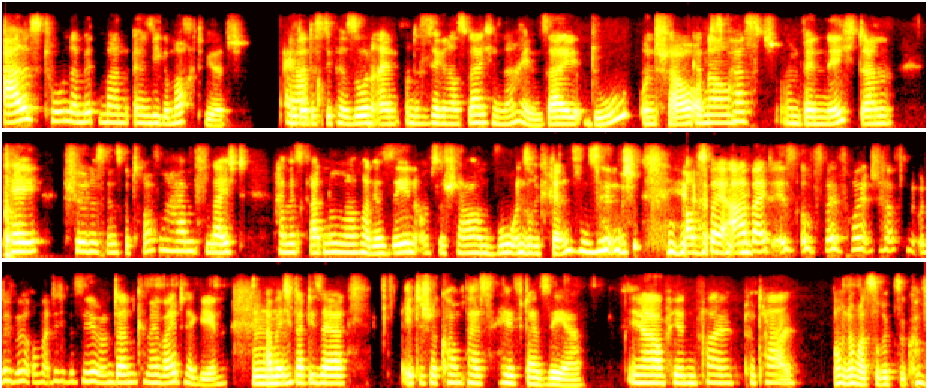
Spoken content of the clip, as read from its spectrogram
alles tun, damit man irgendwie gemocht wird. Ja. Oder dass die Person ein, und das ist ja genau das Gleiche. Nein, sei du und schau, genau. ob es passt. Und wenn nicht, dann, hey, schön, dass wir uns getroffen haben. Vielleicht haben wir es gerade nur noch mal gesehen, um zu schauen, wo unsere Grenzen sind. Ja. Ob es bei Arbeit ist, ob es bei Freundschaften oder bei romantischen Beziehungen und dann kann man weitergehen. Mhm. Aber ich glaube, dieser ethische Kompass hilft da sehr. Ja, auf jeden Fall, total. Um nochmal zurückzukommen.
